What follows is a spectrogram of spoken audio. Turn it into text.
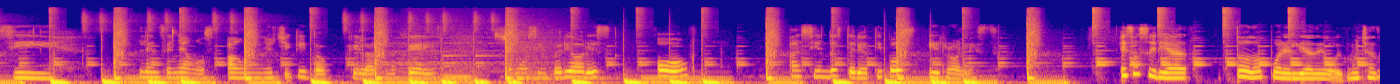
si le enseñamos a un niño chiquito que las mujeres somos inferiores o haciendo estereotipos y roles. Eso sería todo por el día de hoy. Muchas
